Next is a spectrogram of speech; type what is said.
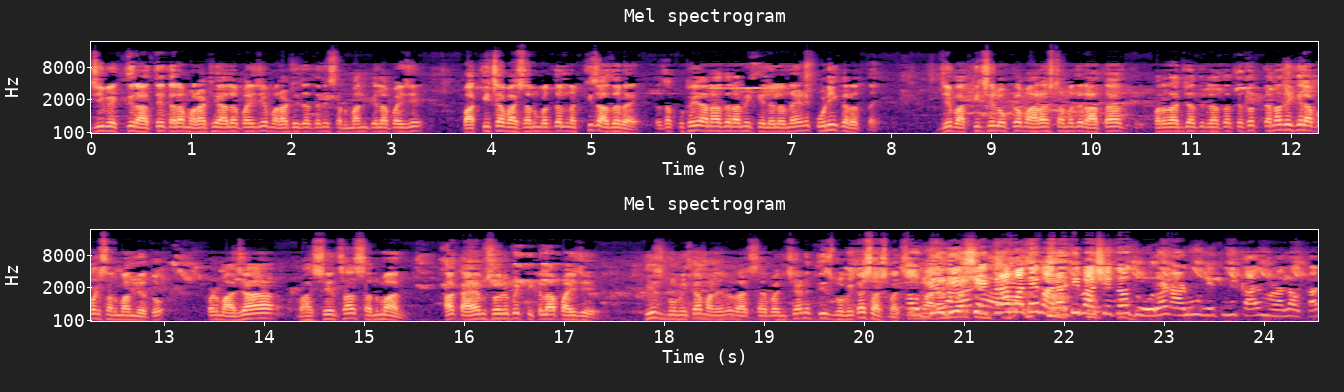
जी व्यक्ती राहते त्याला मराठी आलं पाहिजे मराठीचा त्यांनी सन्मान केला पाहिजे. बाकीच्या भाषांबद्दल नक्कीच आदर आहे. त्याचा कुठेही अनादर आम्ही केलेला नाही आणि कोणी करत नाही. जे बाकीचे लोक महाराष्ट्रामध्ये राहतात परराज्यातील राहतात त्याचा त्यांना देखील आपण सन्मान देतो. पण माझ्या भाषेचा सन्मान हा कायमस्वरूपी टिकला पाहिजे हीच भूमिका माननीय राजसाहेबांची आणि तीच भूमिका शासनाची. औद्योगिक क्षेत्रामध्ये मराठी भाषेचं धोरण आणू हे तुम्ही काल म्हणाला होतात?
